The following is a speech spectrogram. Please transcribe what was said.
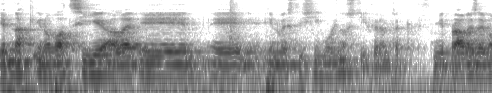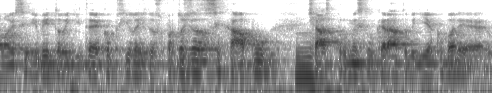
jednak inovací, ale i, i investičních možností firm. Tak mě právě zajímalo, jestli i vy to vidíte jako příležitost, protože zase chápu hmm. část průmyslu, která to vidí jako bariéru.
